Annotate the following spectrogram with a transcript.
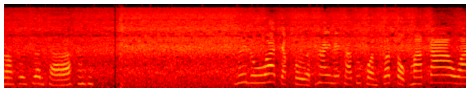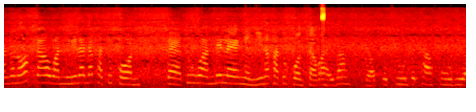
น้องๆเพื่อนๆค่ะ ไม่รู้ว่าจะเปิดให้ไหมคะ ทุกคนก็ตกมาเก้าวันแล้วเนาะเก้าวันนี้แล้วนะคะ ทุกคน แต่ทุกวันไม่แรงอย่างนี้นะคะ ทุกคนแต่ว่าไหนบ้างเดี๋ยวจะจูนไปทางภูเรือ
